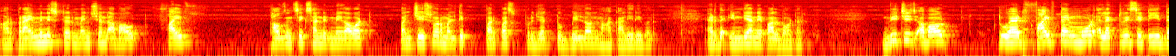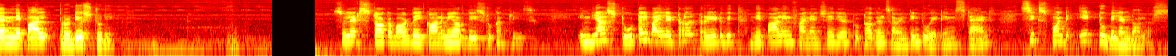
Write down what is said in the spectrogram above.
our prime minister mention about five thousand six hundred megawatt Pancheshwar multipurpose project to build on Mahakali river at the India Nepal border which is about to add 5 times more electricity than Nepal produce today. So let's talk about the economy of these two countries. India's total bilateral trade with Nepal in financial year 2017 to 18 stands 6.82 billion dollars.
